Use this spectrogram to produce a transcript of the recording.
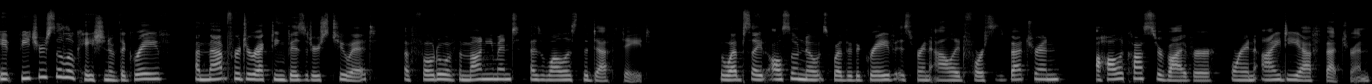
It features the location of the grave, a map for directing visitors to it, a photo of the monument, as well as the death date. The website also notes whether the grave is for an Allied Forces veteran, a Holocaust survivor, or an IDF veteran.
